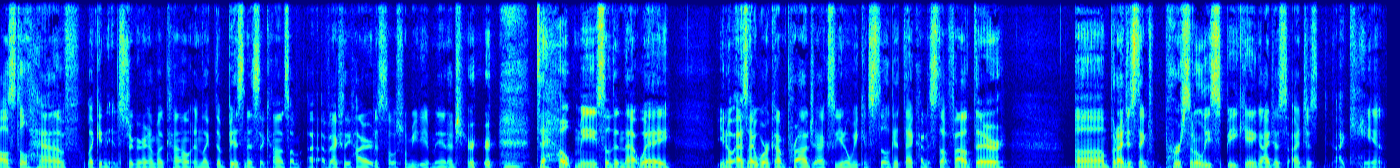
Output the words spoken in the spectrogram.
I'll still have like an Instagram account and like the business accounts. I'm I've actually hired a social media manager to help me. So then that way, you know, as I work on projects, you know, we can still get that kind of stuff out there. Um, but I just think personally speaking, I just I just I can't.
